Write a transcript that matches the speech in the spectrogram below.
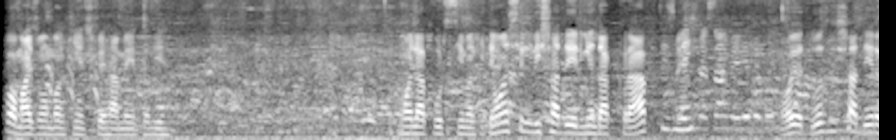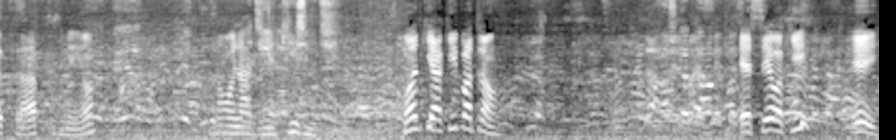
Pô, mais uma banquinha de ferramenta ali. Vamos olhar por cima aqui. Tem uma lixadeirinha da Craftsman. Olha, duas lixadeiras Craftsman, ó. Dá uma olhadinha aqui, gente. Quanto que é aqui, patrão? É seu aqui? Ei.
